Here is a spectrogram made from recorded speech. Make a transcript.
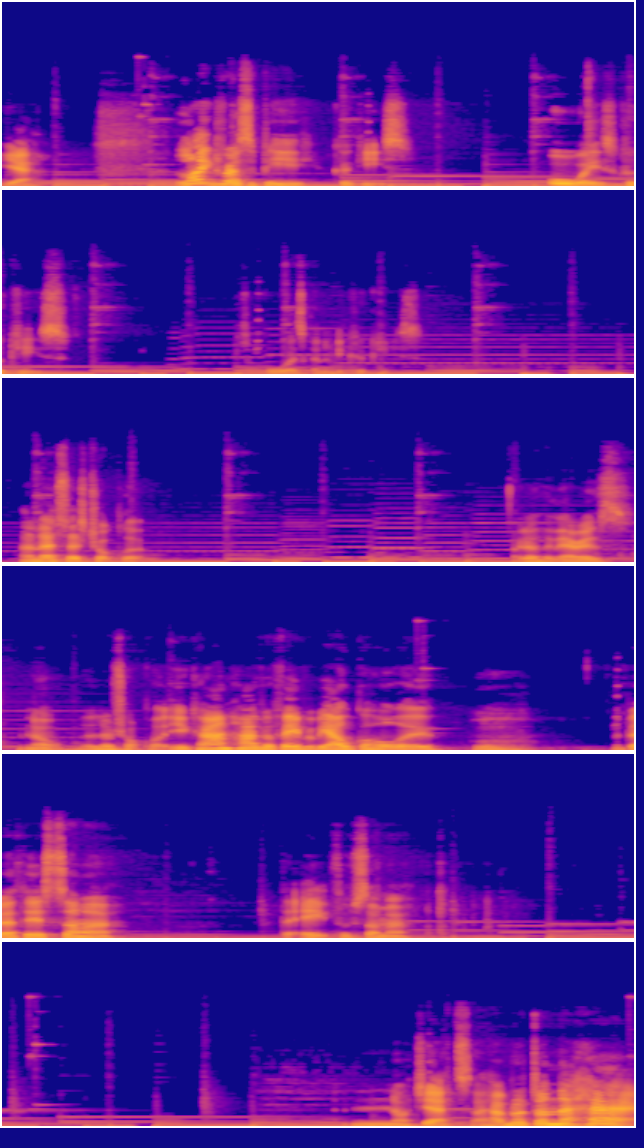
yeah. Liked recipe, cookies. Always cookies. It's always going to be cookies. Unless there's chocolate. I don't think there is. No, there's no chocolate. You can have your favourite be alcohol though. the birthday is summer. The 8th of summer. Not yet. I have not done the hair.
